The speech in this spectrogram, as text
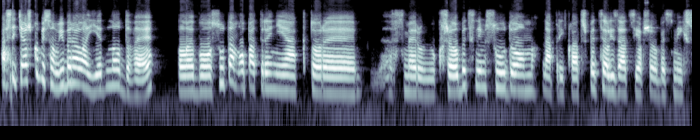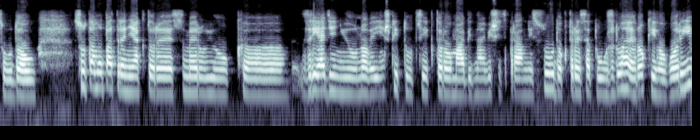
Asi ťažko by som vyberala jedno, dve, lebo sú tam opatrenia, ktoré smerujú k všeobecným súdom, napríklad špecializácia všeobecných súdov. Sú tam opatrenia, ktoré smerujú k zriadeniu novej inštitúcie, ktorou má byť Najvyšší správny súd, o ktorej sa tu už dlhé roky hovorí.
